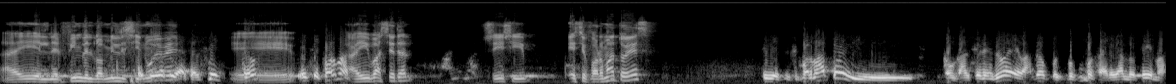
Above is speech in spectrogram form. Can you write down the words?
ahí en el fin del 2019. Eh, ¿Ese formato? Ahí va a ser... Sí, sí. ¿Ese formato es? Sí, ese formato y con canciones nuevas, ¿no? Pues fuimos agregando temas.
